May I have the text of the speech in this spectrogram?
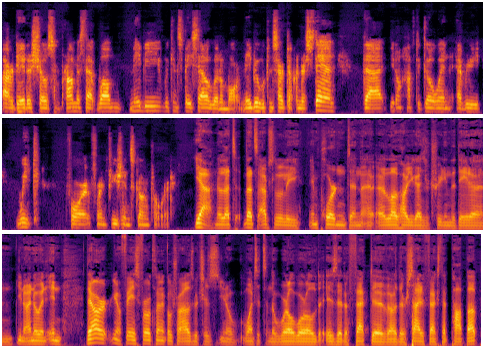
our data shows some promise that, well, maybe we can space out a little more. Maybe we can start to understand that you don't have to go in every week for, for infusions going forward. Yeah, no, that's that's absolutely important, and I, I, love how you guys are treating the data. And you know, I know in, in there are you know phase four clinical trials, which is you know once it's in the real world, is it effective? Are there side effects that pop up?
